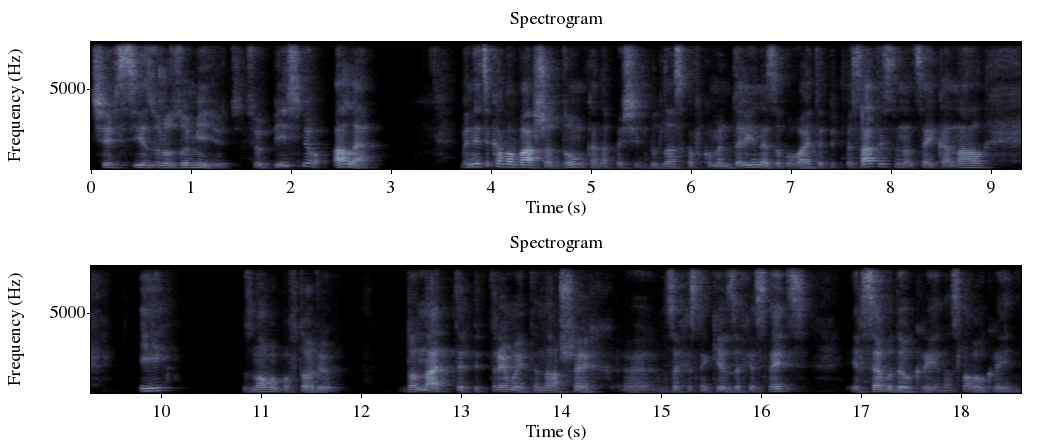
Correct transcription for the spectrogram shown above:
чи всі зрозуміють цю пісню, але мені цікава ваша думка. Напишіть, будь ласка, в коментарі. Не забувайте підписатися на цей канал. І знову повторюю: донатьте, підтримуйте наших е, захисників, захисниць, і все буде Україна. Слава Україні!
